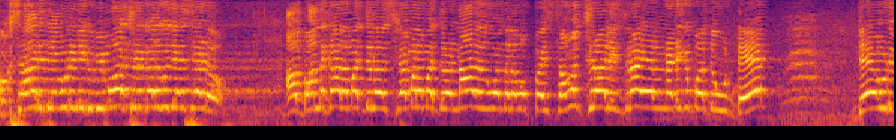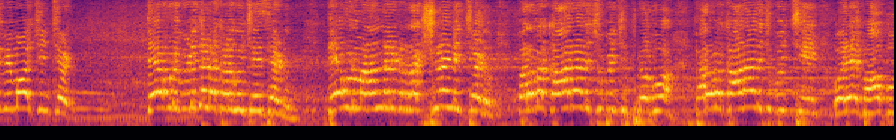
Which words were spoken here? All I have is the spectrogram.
ఒకసారి దేవుడు నీకు విమోచన కలుగు చేశాడు. ఆ బంధకాల మధ్యలో శ్రమల మధ్యలో నాలుగు వందల ముప్పై సంవత్సరాలు ఇజ్రాయెల్ నడిగిపోతూ ఉంటే దేవుడు విమోచించాడు. దేవుడు విడుదల కలుగు చేశాడు. దేవుడు మనందరికి రక్షణని ఇచ్చాడు. పరమ కారణాన్ని చూపించి ప్రభు పరమ కారణాన్ని చూపించి ఒరే బాబు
